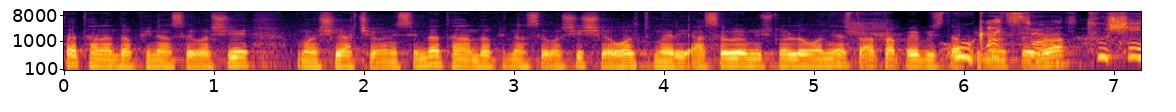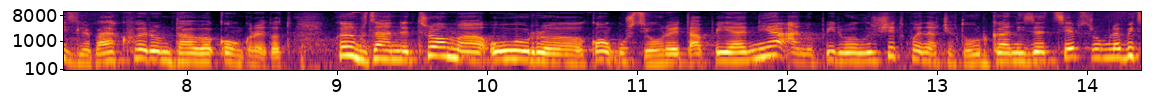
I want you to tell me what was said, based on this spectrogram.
და თანადაფინანსებაში შეარჩევენ ისინი და თანადაფინანსებაში შევალთ მერი. ასევე მნიშვნელოვანია სტარტაპების დაფინანსება. თუ შეიძლება აქვე რომ დავა კონკრეტოთ. თქვენ ბრძანეთ რომ ორ კონკურსი ორ ეტაპიანია, ანუ პირველ რიგში თქვენ არჩევთ ორგანიზაციებს, რომლებიც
